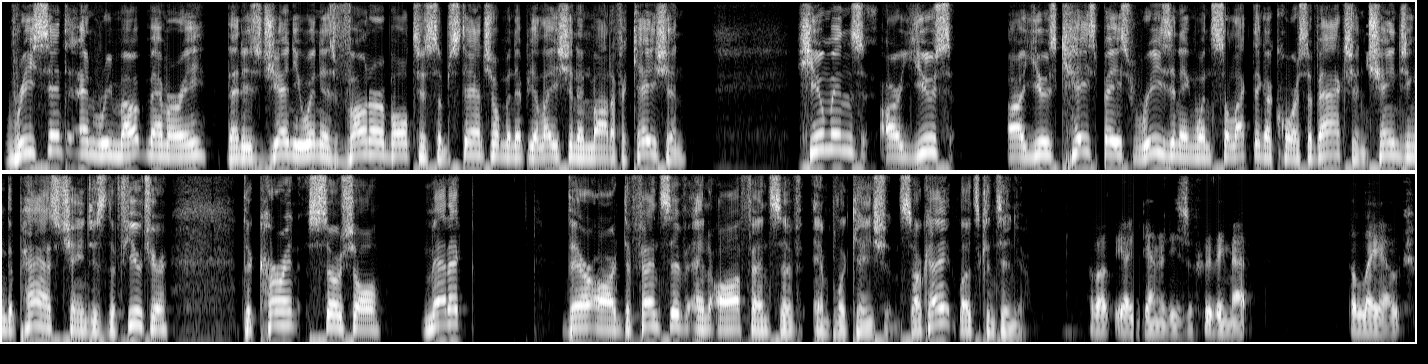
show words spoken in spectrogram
Recent and remote memory that is genuine is vulnerable to substantial manipulation and modification. Humans are use uh, use case based reasoning when selecting a course of action. Changing the past changes the future. The current social medic, there are defensive and offensive implications. Okay, let's continue. about the identities of who they met, the layout.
